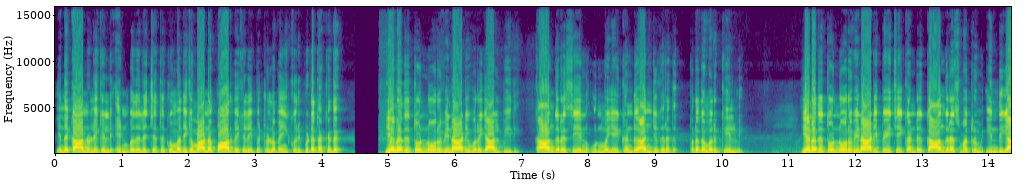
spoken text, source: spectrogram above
இந்த காணொளிகள் எண்பது லட்சத்துக்கும் அதிகமான பார்வைகளை பெற்றுள்ளமை குறிப்பிடத்தக்கது. எனது தொண்ணூறு வினாடி உரையால் பீதி. காங்கிரஸ் ஏன் உண்மையை கண்டு அஞ்சுகிறது? பிரதமர் கேள்வி. எனது தொண்ணூறு வினாடி பேச்சை கண்டு காங்கிரஸ் மற்றும் இந்தியா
